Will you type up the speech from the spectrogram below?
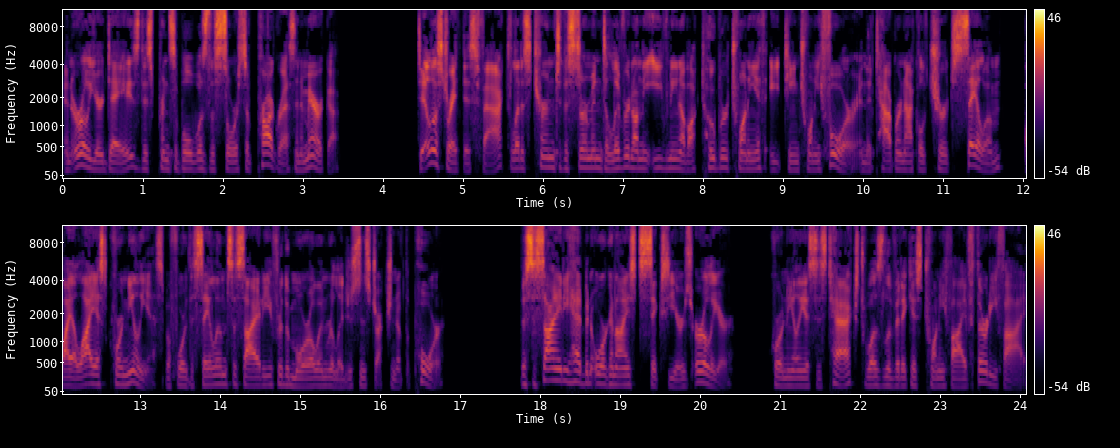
In earlier days, this principle was the source of progress in America. To illustrate this fact, let us turn to the sermon delivered on the evening of October 20th, 1824, in the Tabernacle Church, Salem, by Elias Cornelius before the Salem Society for the Moral and Religious Instruction of the Poor. The society had been organized six years earlier. Cornelius's text was Leviticus 25:35,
